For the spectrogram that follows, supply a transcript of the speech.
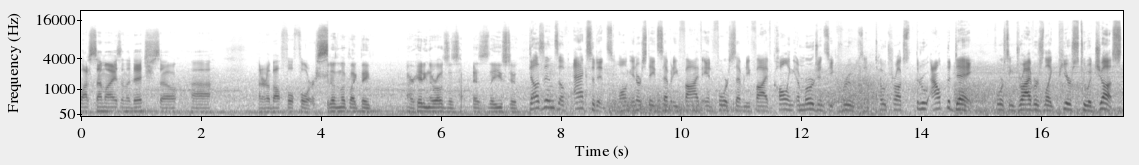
a lot of semis in the ditch, so uh, I don't know about full force. It doesn't look like they are hitting the roads as, as they used to. Dozens of accidents along Interstate 75 and 475, calling emergency crews and tow trucks throughout the day, forcing drivers like Pierce to adjust,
